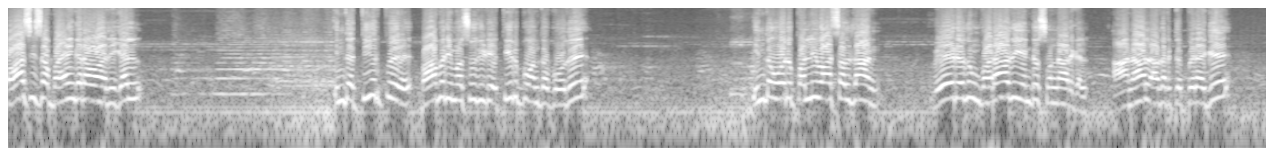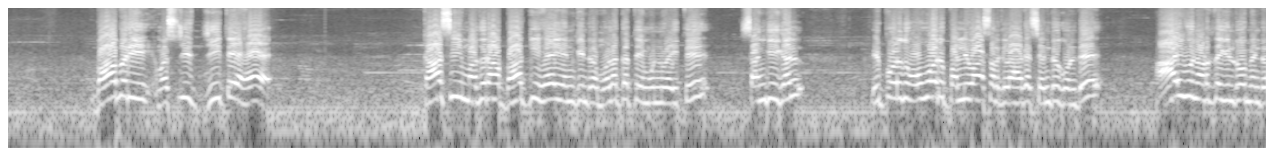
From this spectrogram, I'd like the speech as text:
பாசிச பயங்கரவாதிகள். இந்த தீர்ப்பு பாபரி மசூதியுடைய தீர்ப்பு வந்தபோது இந்த ஒரு பள்ளிவாசல் தான் வேறு எதுவும் வராது என்று சொன்னார்கள். ஆனால் அதற்கு பிறகு பாபரி மஸ்ஜித் ஜீத்தே ஹே காசி மதுரா பாக்கி ஹே என்கின்ற முழக்கத்தை முன்வைத்து சங்கிகள் இப்பொழுது ஒவ்வொரு பள்ளிவாசல்களாக சென்று கொண்டு ஆய்வு நடத்துகின்றோம் என்ற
